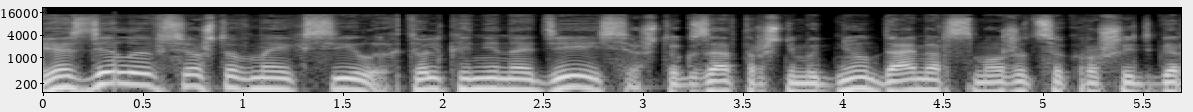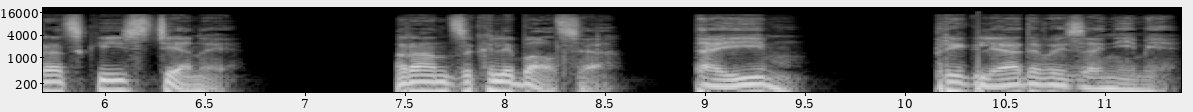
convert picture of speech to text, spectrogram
Я сделаю все, что в моих силах, только не надейся, что к завтрашнему дню Дамер сможет сокрушить городские стены. Ранд заколебался. Таим, приглядывай за ними.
